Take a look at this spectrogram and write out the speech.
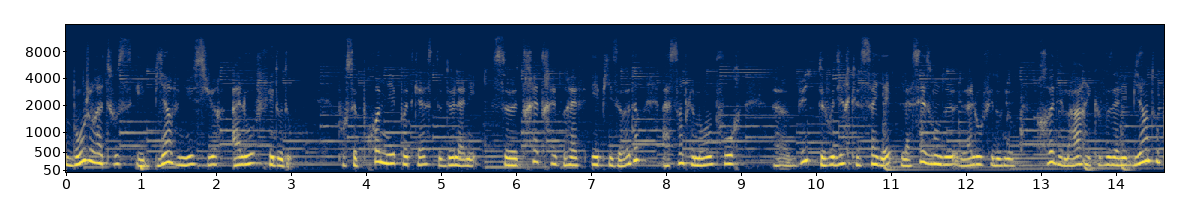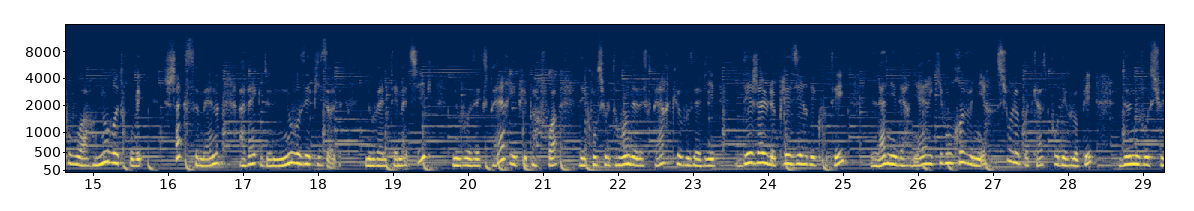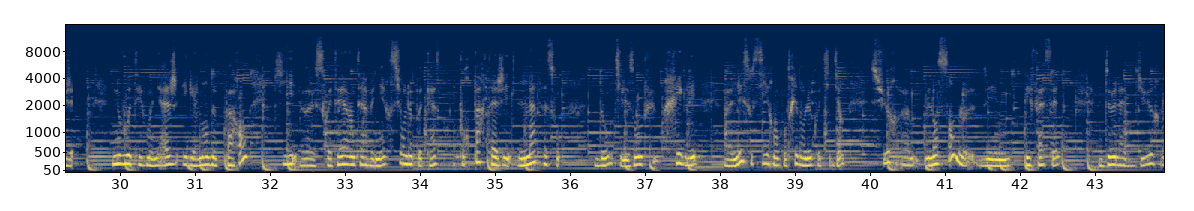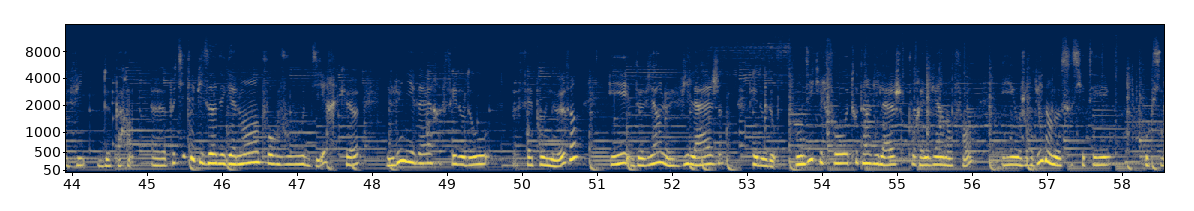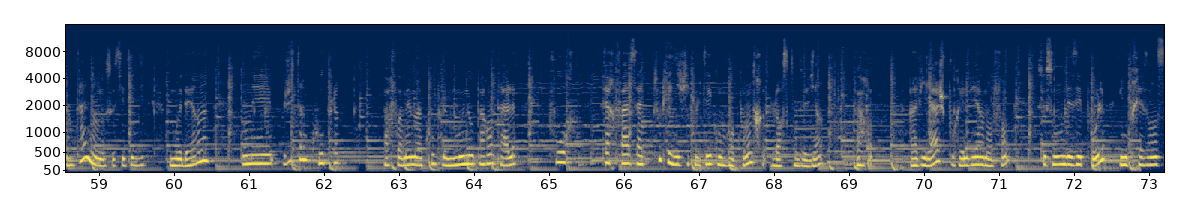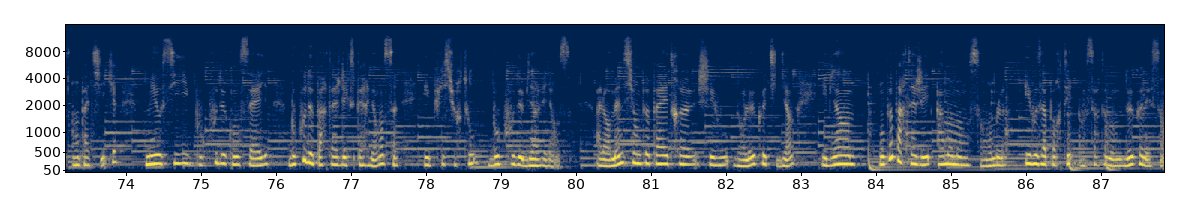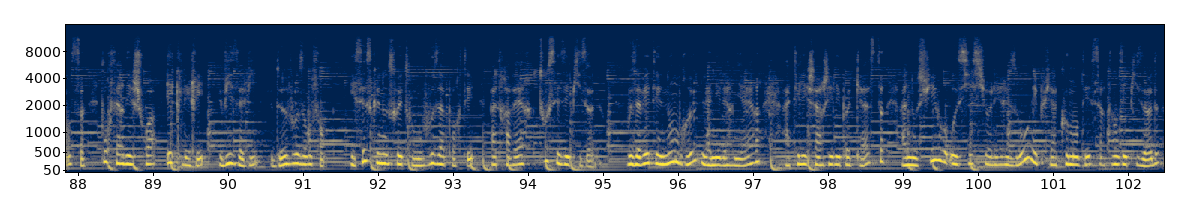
Bonjour à tous et bienvenue sur Allo Dodo. Pour ce premier podcast de l'année, ce très très bref épisode a simplement pour euh, but de vous dire que ça y est, la saison 2 de Allo Dodo redémarre et que vous allez bientôt pouvoir nous retrouver chaque semaine avec de nouveaux épisodes nouvelles thématiques, nouveaux experts et puis parfois des consultants, des experts que vous aviez déjà eu le plaisir d'écouter l'année dernière et qui vont revenir sur le podcast pour développer de nouveaux sujets nouveaux témoignages également de parents qui euh, souhaitaient intervenir sur le podcast pour partager la façon dont ils ont pu régler euh, les soucis rencontrés dans le quotidien sur euh, l'ensemble des, facettes de la dure vie de parents. petit épisode également pour vous dire que l'univers fait dodo fait peau neuve et devient le village fait dodo. On dit qu'il faut tout un village pour élever un enfant et aujourd'hui dans nos sociétés occidentale, dans nos sociétés dites modernes, on est juste un couple, parfois même un couple monoparental, pour faire face à toutes les difficultés qu'on rencontre lorsqu'on devient parent. Un village pour élever un enfant, ce sont des épaules, une présence empathique, mais aussi beaucoup de conseils, beaucoup de partage d'expériences et puis surtout beaucoup de bienveillance. Alors même si on ne peut pas être chez vous dans le quotidien, eh bien on peut partager un moment ensemble et vous apporter un certain nombre de connaissances pour faire des choix éclairés vis-à-vis de vos enfants. Et c'est ce que nous souhaitons vous apporter à travers tous ces épisodes. Vous avez été nombreux l'année dernière à télécharger les podcasts, à nous suivre aussi sur les réseaux et puis à commenter certains épisodes.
